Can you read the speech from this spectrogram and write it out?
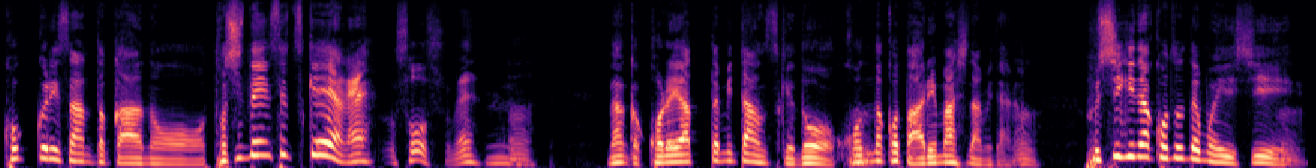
コックリさんとかあの、都市伝説系やね。い。そうっすね。んん。なんかこれやってみたんすけど、こんなことありましたみたいな。うん不思議なことでもいいし、うん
